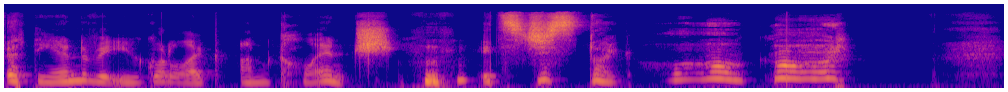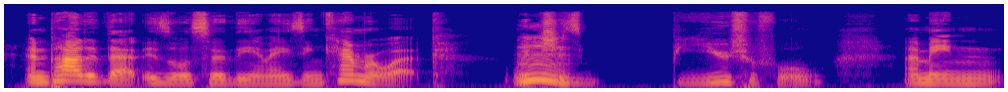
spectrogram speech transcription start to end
at the end of it, you've got to like unclench. it's just like oh god. And part of that is also the amazing camera work, which Mm. is beautiful. I mean,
